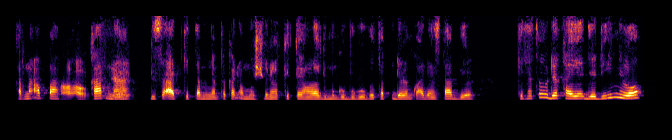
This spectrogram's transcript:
Karena apa? Oh, karena di saat kita menyampaikan emosional kita yang lagi menggubu-gubu tapi dalam keadaan stabil kita tuh udah kayak jadi ini loh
